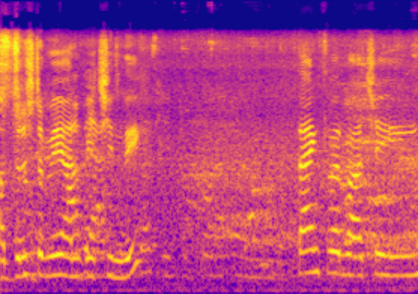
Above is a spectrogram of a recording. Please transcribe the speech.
అదృష్టమే అనిపించింది. థ్యాంక్స్ ఫర్ వాచింగ్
